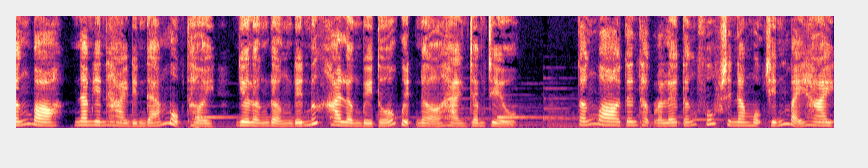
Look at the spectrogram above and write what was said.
Tấn Bo, nam danh hài đình đám một thời, giờ lận đận đến mức hai lần bị tố quỵt nợ hàng trăm triệu. Tấn Bo, tên thật là Lê Tấn Phúc, sinh năm 1972,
